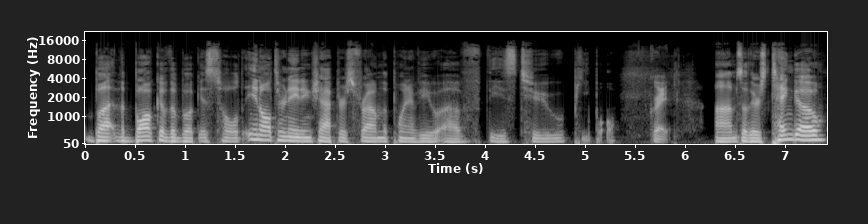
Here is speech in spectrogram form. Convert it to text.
but the bulk of the book is told in alternating chapters from the point of view of these two people. Great. Um, so there's Tengo,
